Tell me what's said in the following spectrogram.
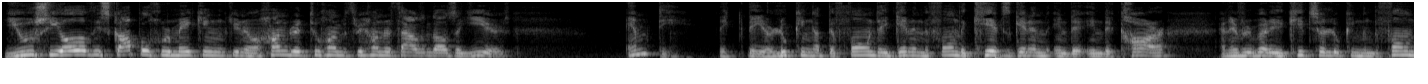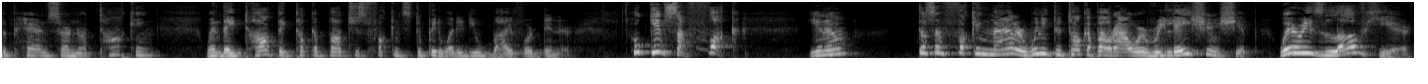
you see all of these couples who are making, you know, 100, 200, 300,000 dollars a year empty. They, they are looking at the phone, they get in the phone, the kids get in, in the in the car, and everybody, the kids are looking on the phone, the parents are not talking. When they talk, they talk about just fucking stupid. What did you buy for dinner? Who gives a fuck? You know? Doesn't fucking matter. We need to talk about our relationship. Where is love here?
